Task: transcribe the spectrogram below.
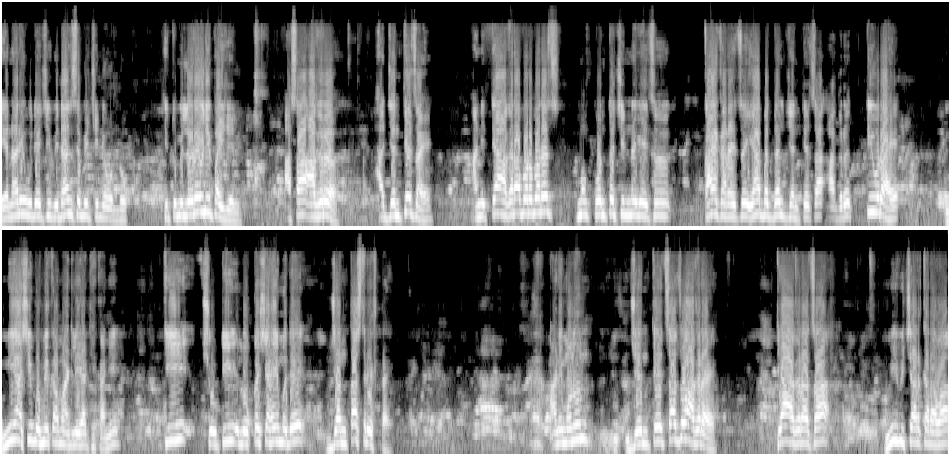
येणारी उद्याची विधानसभेची निवडणूक ही तुम्ही लढवली पाहिजे. असा आग्रह हा जनतेचा आहे. आणि त्या आग्रहाबरोबरच मग कोणतं चिन्ह घ्यायचं काय करायचं याबद्दल जनतेचा आग्रह तीव्र आहे. मी अशी भूमिका मांडली या ठिकाणी की शेवटी लोकशाहीमध्ये जनता श्रेष्ठ आहे. आणि म्हणून जनतेचा जो आग्रह आहे त्या आग्रहाचा मी विचार करावा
